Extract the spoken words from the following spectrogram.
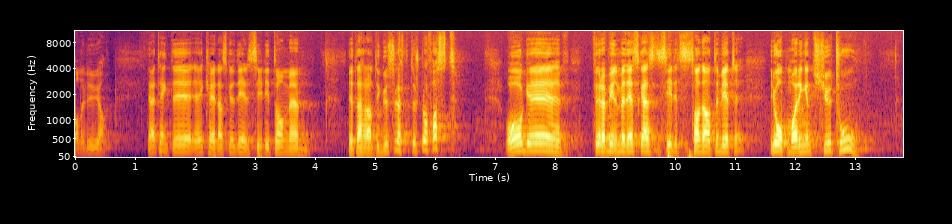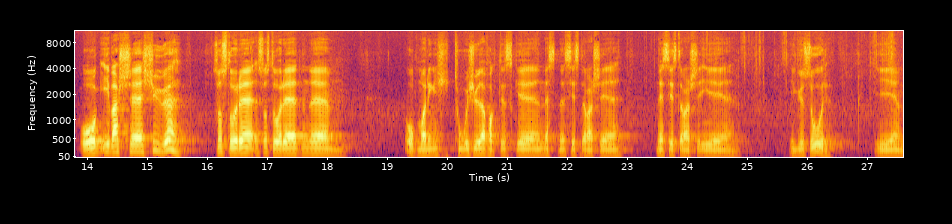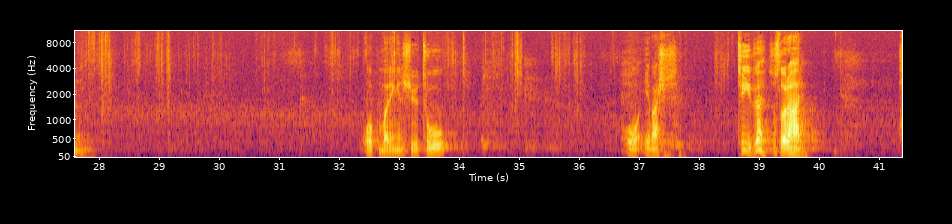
Halleluja. Jeg tenkte i kveld jeg skulle dele, si litt om eh, dette her at Guds løfter står fast. Og eh, før jeg begynner med det, skal jeg si litt sånn at vet, i Åpenbaringen 22 og i vers 20 eh, så står det, så står det eh, Åpenbaringen 22 er faktisk eh, nesten det siste verset, nest siste verset i, i Guds ord. I eh, Åpenbaringen 22 og i vers 20 så står det her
